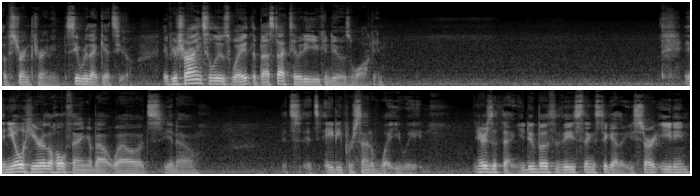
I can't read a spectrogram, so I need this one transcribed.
of strength training. See where that gets you. If you're trying to lose weight, the best activity you can do is walking. and you'll hear the whole thing about well, it's you know, it's it's eighty percent of what you eat. Here's the thing: you do both of these things together. You start eating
